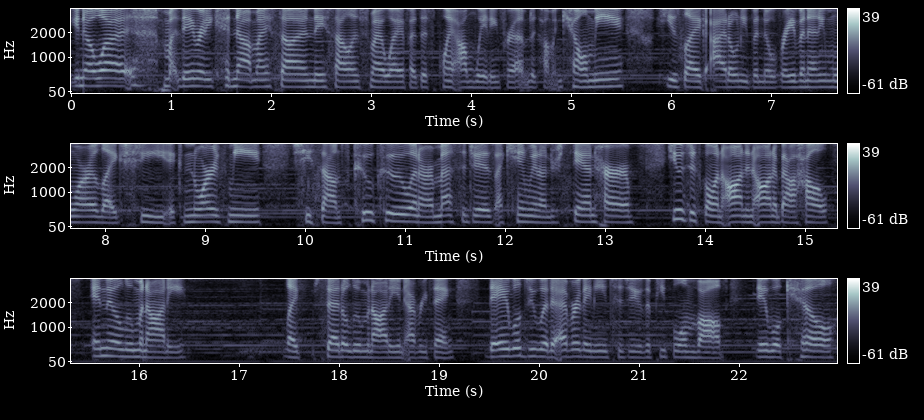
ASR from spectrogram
you know what? My, they already kidnapped my son. They silenced my wife. At this point, I'm waiting for them to come and kill me. He's like, I don't even know Raven anymore. Like, she ignores me. She sounds cuckoo in our messages. I can't even understand her. He was just going on and on about how in the Illuminati, like said Illuminati and everything, they will do whatever they need to do. The people involved, they will kill.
